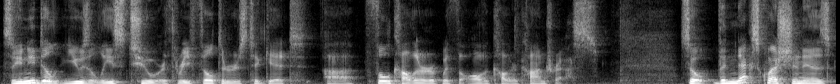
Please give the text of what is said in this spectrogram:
So you need to use at least two or three filters to get uh, full color with all the color contrasts. So the next question is,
